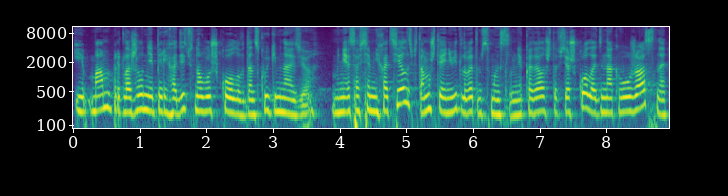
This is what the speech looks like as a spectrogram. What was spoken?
и мама предложила мне переходить в новую школу, в Донскую гимназию. Мне совсем не хотелось, потому что я не видела в этом смысла. Мне казалось, что все школы одинаково ужасны.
